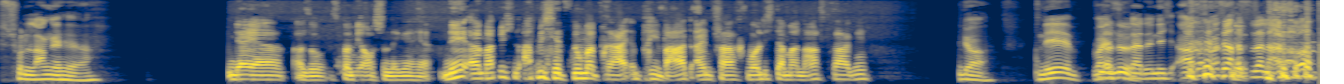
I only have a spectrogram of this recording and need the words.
schon lange her. Ja, ja, also ist bei mir auch schon länger her. Nee, ähm, hat mich, hat mich jetzt nur mal pri privat einfach, wollte ich da mal nachfragen. Ja. Nee, weiß Ja, ich leider nicht. Aber hast was, du deine Antwort.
